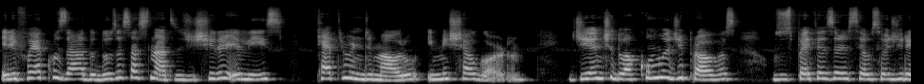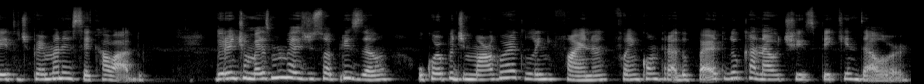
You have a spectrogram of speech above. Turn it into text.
Ele foi acusado dos assassinatos de Shirley Elise, Catherine DeMauro e Michelle Gordon. Diante do acúmulo de provas, o suspeito exerceu seu direito de permanecer calado. Durante o mesmo mês de sua prisão, o corpo de Margaret Lynn Finan foi encontrado perto do canal Chesapeake em Delaware.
